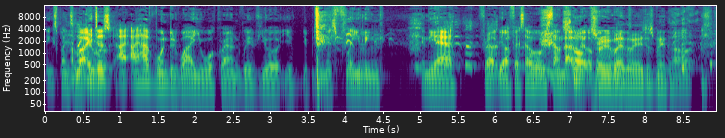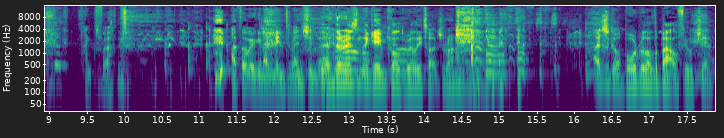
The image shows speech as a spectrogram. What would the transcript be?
Explains I a lot. It does. I, I have wondered why you walk around with your your, your penis flailing in the air throughout the office. I've always found that It's a not little true, bit. by the way. I just made that up. Thanks, fuck. I thought we were gonna have an intervention there, there. there isn't a game called Willy Touch Running. I just got bored with all the battlefield chat.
